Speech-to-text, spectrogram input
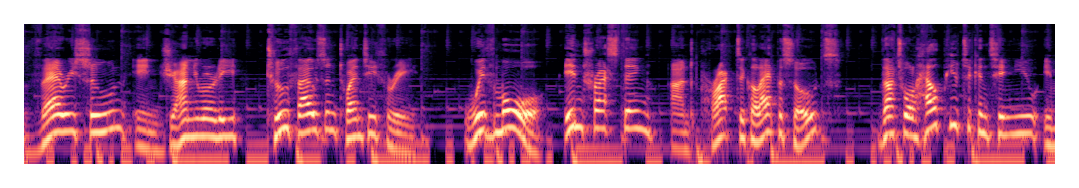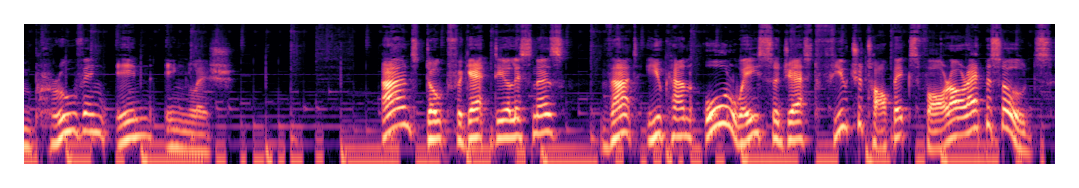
very soon in January 2023 with more interesting and practical episodes that will help you to continue improving in English. And don't forget, dear listeners, that you can always suggest future topics for our episodes.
